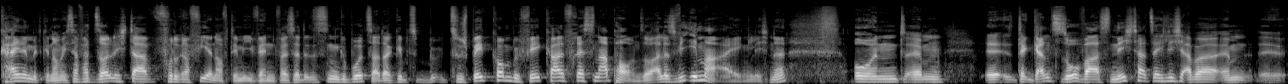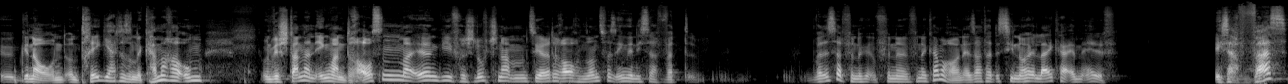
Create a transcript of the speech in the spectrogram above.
keine mitgenommen. Ich sag, was soll ich da fotografieren auf dem Event? Weißt du, das ist ein Geburtstag. Da gibt's zu spät kommen, Buffet kahl, fressen, abhauen. So alles wie immer eigentlich, ne? Und ähm, äh, ganz so war es nicht tatsächlich, aber ähm, äh, genau. Und und Tregi hatte so eine Kamera um und wir standen dann irgendwann draußen mal irgendwie frisch Luft schnappen, Zigarette rauchen, sonst was. Irgendwie und ich sag, was, was ist das für eine, für, eine, für eine Kamera? Und er sagt, das ist die neue Leica M11. Ich sag, was?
